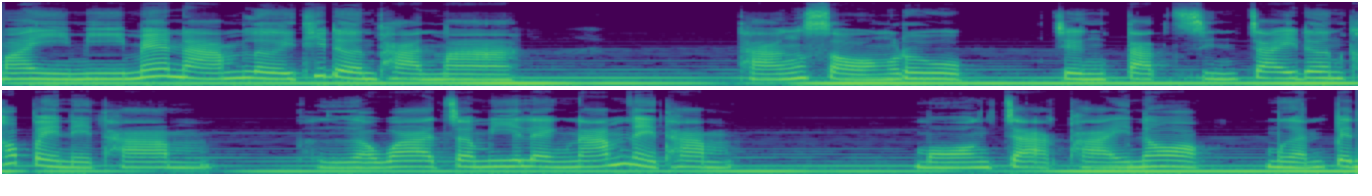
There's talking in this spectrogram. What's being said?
ไม่มีแม่น้ำเลยที่เดินผ่านมา ทั้งสองรูปจึงตัดสินใจเดินเข้าไปในถ้ำเผื่อว่าจะมีแหล่งน้ำในถ้ำ มองจากภายนอกเหมือนเป็น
